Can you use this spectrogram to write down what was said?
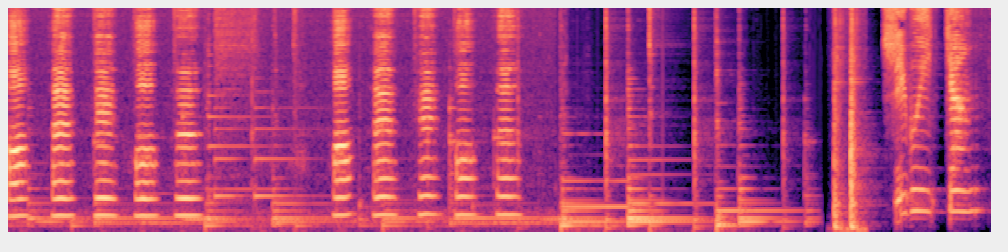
a e i o u うあええおう渋いちゃん。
